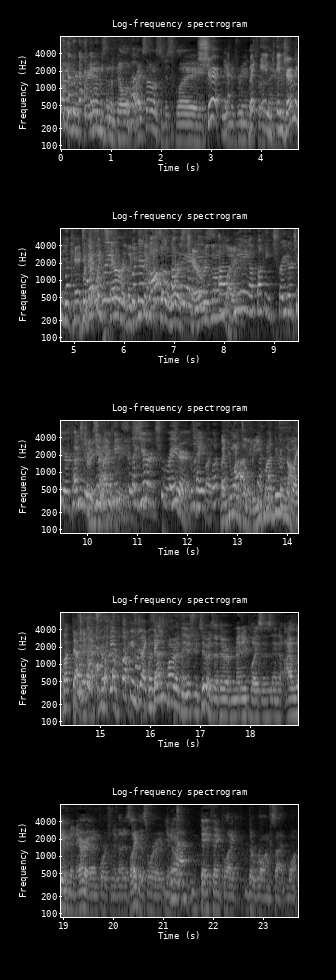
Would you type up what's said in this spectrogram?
Part of your freedoms in the Bill of Rights, though, is to display Sure, imagery. that but sort of in, thing. in Germany you can't. But that's like terrorism. like, but if you there's think of the also Civil War as something against, terrorism, uh, like- being a fucking traitor to your country. You know what I mean? Like you're a traitor. Like, Like- what like the you wanted to fuck? leave my dude? No, Like- fuck that. Like that's you can't fucking like But say that's you- part of the issue too, is that there are many places, and I live in an area, unfortunately, that is like this, where you know Yeah. they think like the wrong side won.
